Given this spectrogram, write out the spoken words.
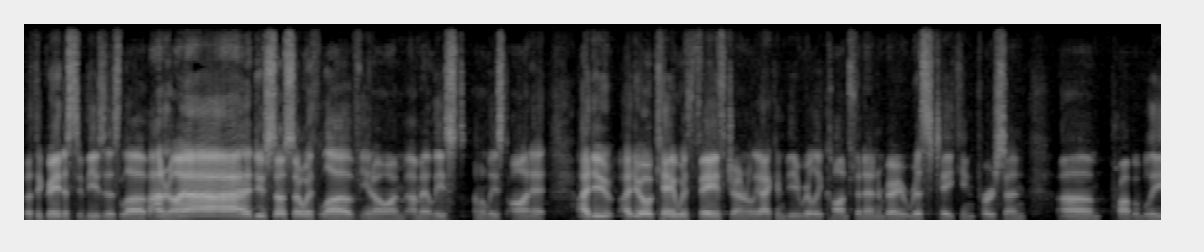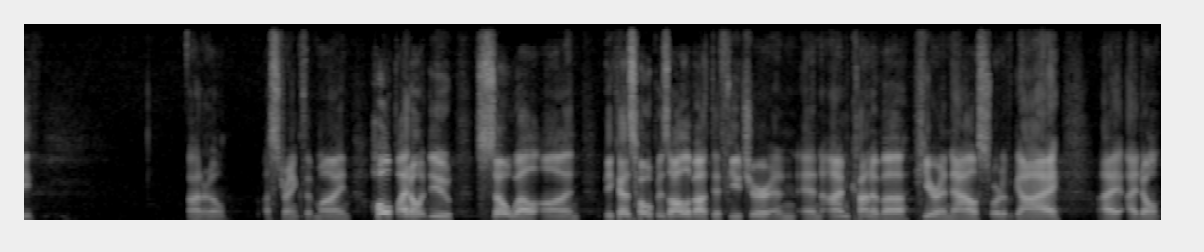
but the greatest of these is love. I don't know. I, I do so-so with love. You know, I'm, I'm, at least I'm at least on it. I do I do okay with faith generally. I can be a really confident and very risk-taking person. Um, probably, I don't know, a strength of mine. Hope I don't do so well on because hope is all about the future, and, and I'm kind of a here and now sort of guy. I, I don't.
